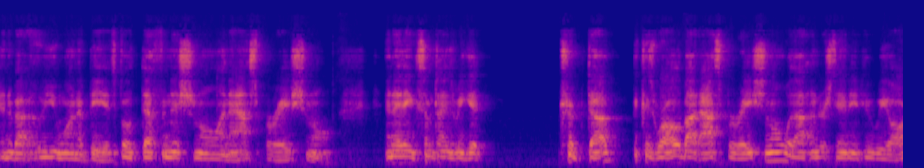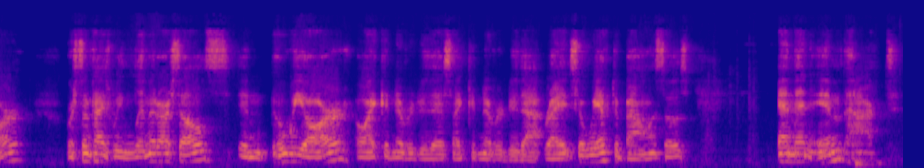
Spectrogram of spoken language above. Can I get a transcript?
and about who you want to be. It's both definitional and aspirational. And I think sometimes we get tripped up because we're all about aspirational without understanding who we are. Or sometimes we limit ourselves in who we are. Oh, I could never do this. I could never do that. Right. So we have to balance those. And then impact.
